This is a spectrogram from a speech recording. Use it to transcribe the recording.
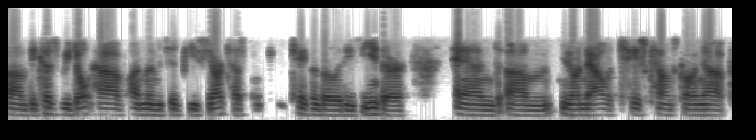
um, because we don't have unlimited PCR testing capabilities either. And, um, you know, now with case counts going up,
